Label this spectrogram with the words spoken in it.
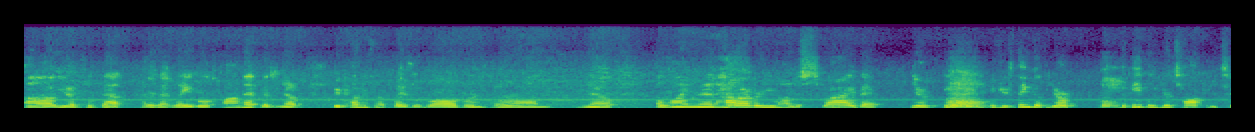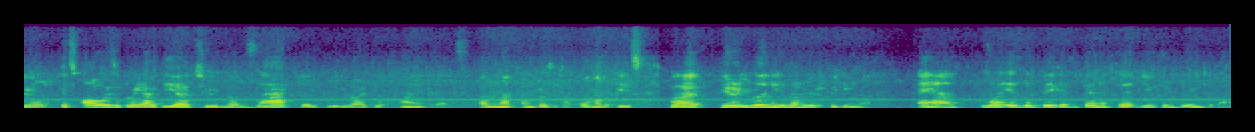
uh, you know, put that kind of that label on it. But, you know, you're coming from a place of love or, or um, you know, alignment, however you want to describe it. You're, you know, if you think of your the people you're talking to, it's always a great idea to know exactly who your ideal client is. I mean, that kind of goes into a whole other piece. But you know, you really need to know who you're speaking with, and what is the biggest benefit you can bring to them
